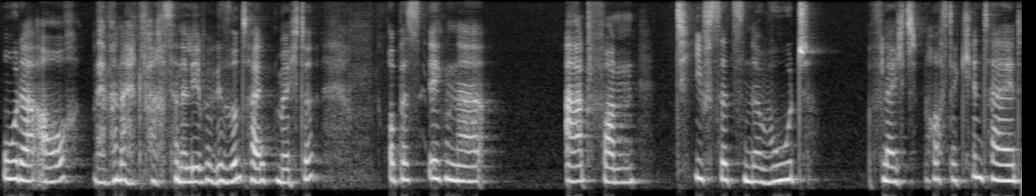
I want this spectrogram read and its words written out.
oder auch, wenn man einfach seine Leber gesund halten möchte, ob es irgendeine Art von tiefsitzender Wut, vielleicht noch aus der Kindheit,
